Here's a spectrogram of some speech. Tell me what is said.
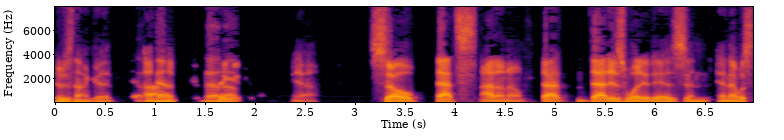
it was not good. Yeah, uh, they, yeah. So that's I don't know that that is what it is, and and that was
